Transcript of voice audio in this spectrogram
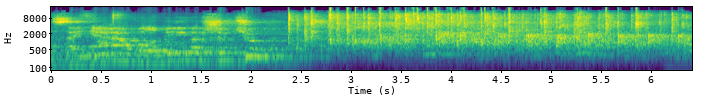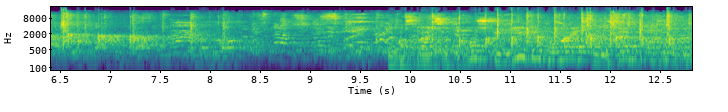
зайняв Володимир Шевчук. Демонстрація того, що ігри бувають не лише в телефоні.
